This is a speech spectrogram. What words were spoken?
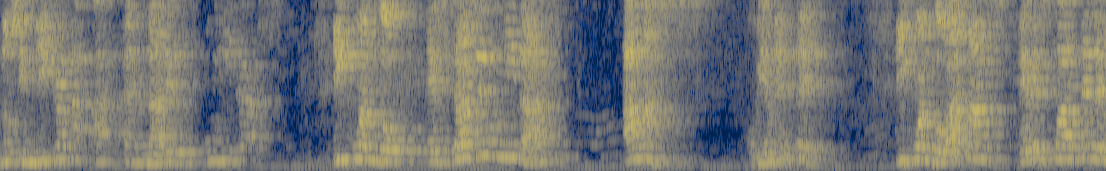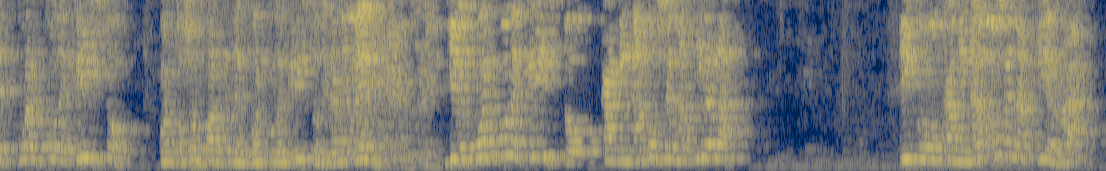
nos indican a andar en unidad. Y cuando estás en unidad, amas, obviamente. Y cuando amas, eres parte del cuerpo de Cristo. ¿Cuántos son parte del cuerpo de Cristo? Dígame amén. Y el cuerpo de Cristo caminamos en la tierra. Y como caminamos en la tierra,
